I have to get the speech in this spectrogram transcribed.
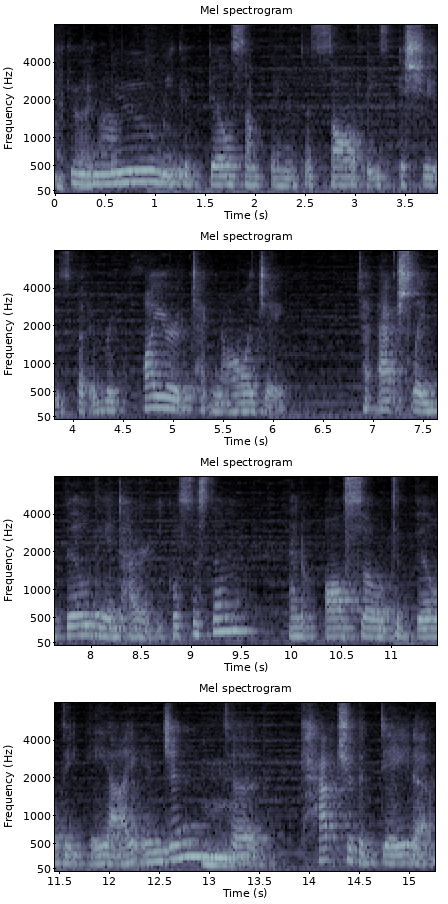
Okay. We knew we could build something to solve these issues, but it required technology to actually build the entire ecosystem and also to build the AI engine mm. to capture the data.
